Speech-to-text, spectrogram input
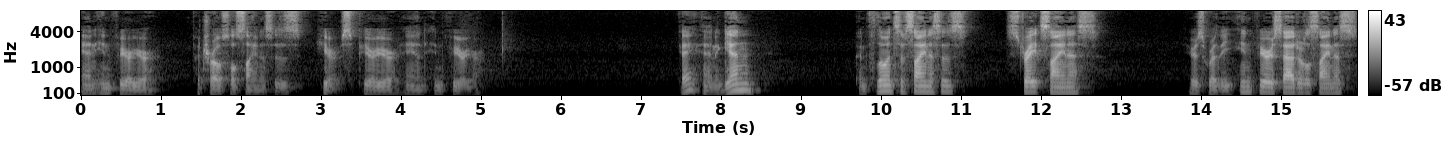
and inferior petrosal sinuses here, superior and inferior. Okay, and again, confluence of sinuses, straight sinus. Here's where the inferior sagittal sinus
